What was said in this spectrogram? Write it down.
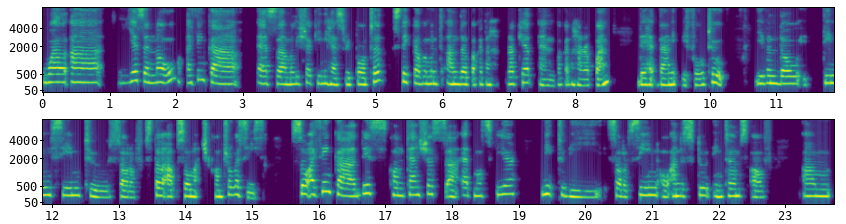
Well, uh, yes and no. I think uh, as uh, Malaysiakini has reported, state government under Pakatan Rakyat and Pakatan Harapan they had done it before too, even though it didn't seem to sort of stir up so much controversies. So I think uh, this contentious uh, atmosphere need to be sort of seen or understood in terms of um,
